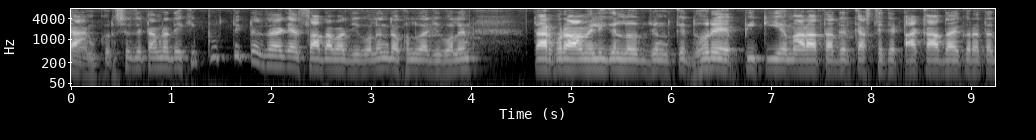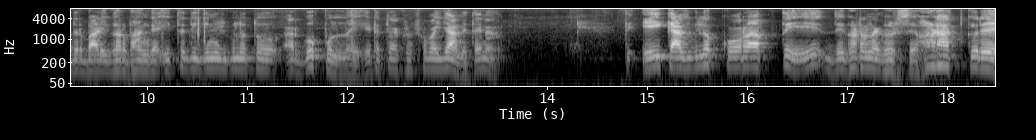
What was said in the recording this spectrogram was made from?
কায়েম করেছে, যেটা আমরা দেখি প্রত্যেকটা জায়গায় চাঁদাবাজি বলেন, দখলবাজি বলেন তারপর আওয়ামী লীগের লোকজনকে ধরে পিটিয়ে মারা, তাদের কাছ থেকে টাকা আদায় করা, তাদের বাড়িঘর ভাঙ্গা ইত্যাদি জিনিসগুলো তো আর গোপন নাই, এটা তো এখন সবাই জানে, তাই না? তো এই কাজগুলো করাতে যে ঘটনা ঘটছে, হঠাৎ করে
